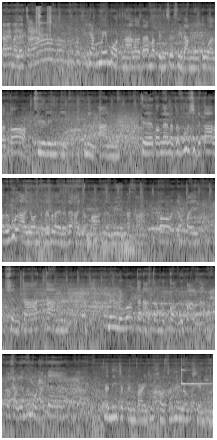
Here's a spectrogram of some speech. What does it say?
ได้มาแล้วจ้า ยังไม่หมดนะ เราได้มาเป็นเสื้อสีดำหนึ่งตัว แล้วก็คีริงอีกหนึ่งอัน เกตอนแรกเราจะพูดชิกิต้าเราไม่พูดอายอน แต่ไม่เป็นไรเราได้อายอนมาเหนือเมนนะคะ ก็เดี๋ยวไปเขียนการ์ดกัน ไม่รู้ว่ากระดาษจะหมดก่อนหรือเปล่านะ แต่ขออยังให้หมดนะแก และนี่จะเป็นใบที่เขาจะให้เราเขียนถึง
